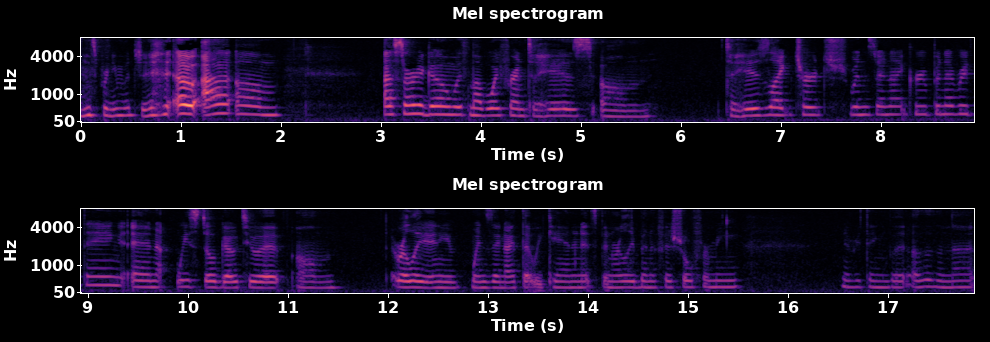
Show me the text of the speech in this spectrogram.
That's pretty much it. Oh, I um, I started going with my boyfriend to his um, to his like church Wednesday night group and everything, and we still go to it um, really any Wednesday night that we can, and it's been really beneficial for me and everything. But other than that.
